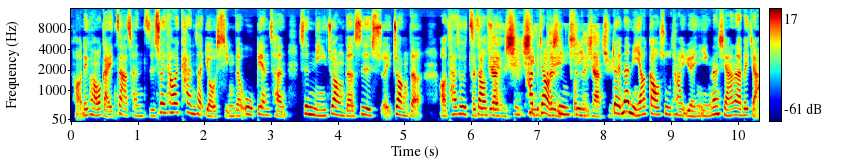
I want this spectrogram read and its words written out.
好，你看我改榨成汁，所以他会看着有形的物变成是泥状的，是水状的哦，他就会知道说他比较有信心。对，那你要告诉他原因。那想要那杯加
